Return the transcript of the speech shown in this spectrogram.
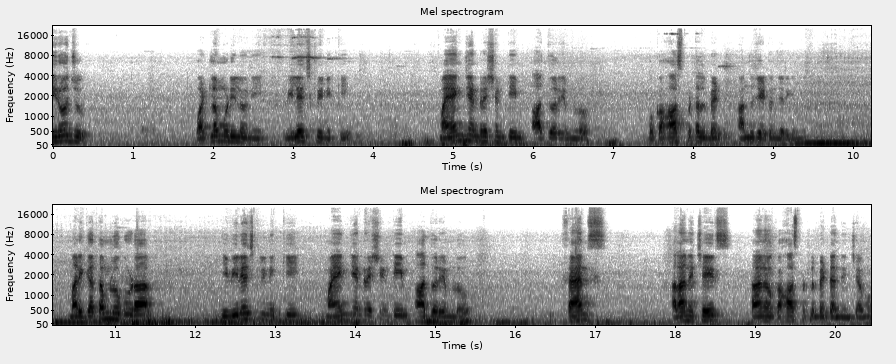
ఈరోజు వడ్లముడిలోని విలేజ్ క్లినిక్కి మా యంగ్ జనరేషన్ టీం ఆధ్వర్యంలో ఒక హాస్పిటల్ బెడ్ అందజేయటం జరిగింది. మరి గతంలో కూడా ఈ విలేజ్ క్లినిక్కి మా యంగ్ జనరేషన్ టీం ఆధ్వర్యంలో ఫ్యాన్స్ అలానే చైర్స్ అలానే ఒక హాస్పిటల్ బెడ్ అందించాము.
